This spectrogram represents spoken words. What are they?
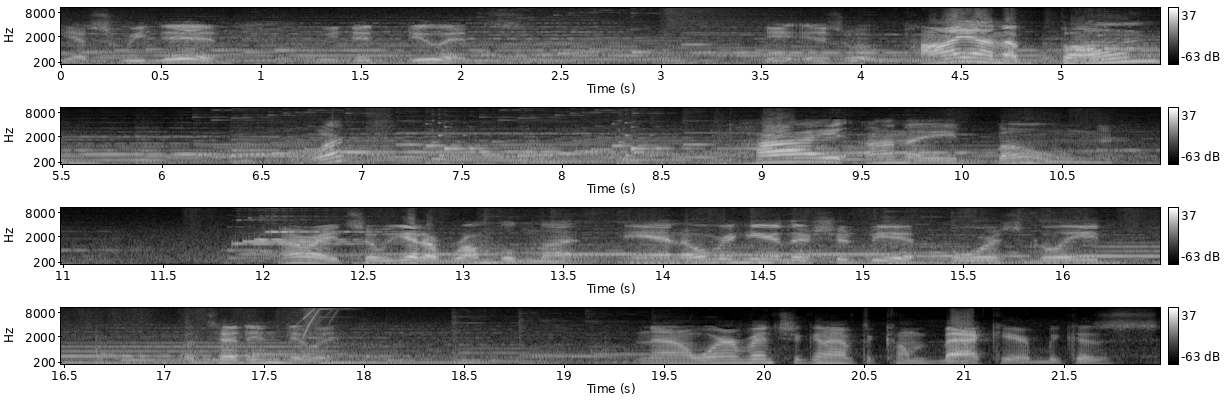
Yes, we did. We did do it. It is pie on a bone. What? Pie on a bone. All right, so we got a rumble nut, and over here there should be a forest glade. Let's head into it. Now we're eventually gonna have to come back here because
